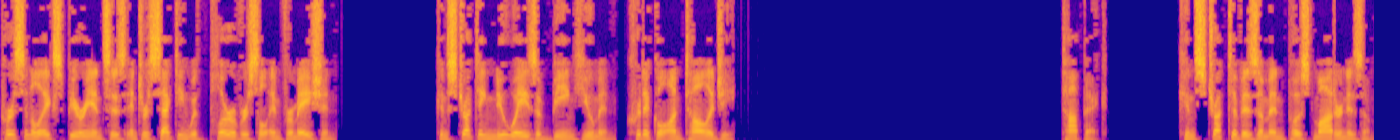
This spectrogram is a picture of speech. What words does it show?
personal experiences intersecting with pluriversal information. Constructing new ways of being human, critical ontology. Topic. Constructivism and postmodernism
